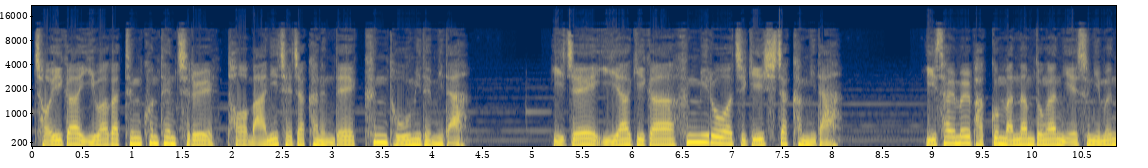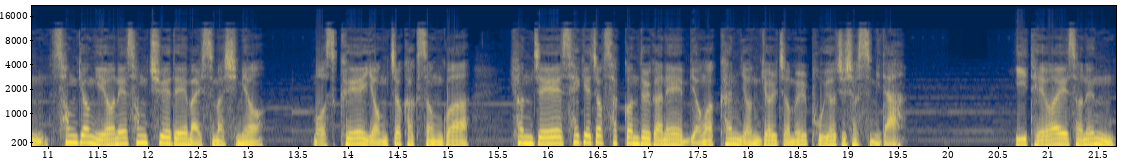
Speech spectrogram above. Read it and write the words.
저희가 이와 같은 콘텐츠를 더 많이 제작하는데 큰 도움이 됩니다. 이제 이야기가 흥미로워지기 시작합니다. 이 삶을 바꾼 만남 동안 예수님은 성경 예언의 성취에 대해 말씀하시며 머스크의 영적 각성과 현재의 세계적 사건들 간의 명확한 연결점을 보여주셨습니다. 이 대화에서는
